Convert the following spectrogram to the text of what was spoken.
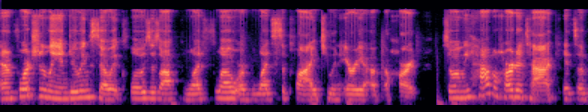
and unfortunately, in doing so, it closes off blood flow or blood supply to an area of the heart. So when we have a heart attack, it's a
